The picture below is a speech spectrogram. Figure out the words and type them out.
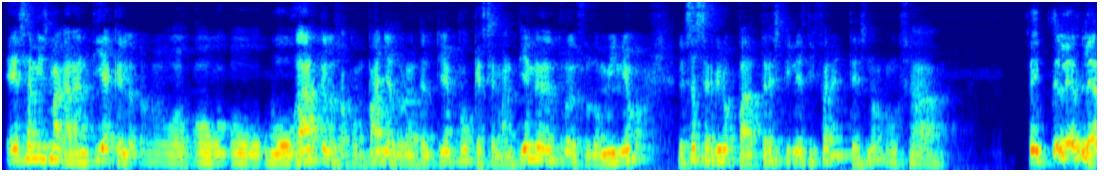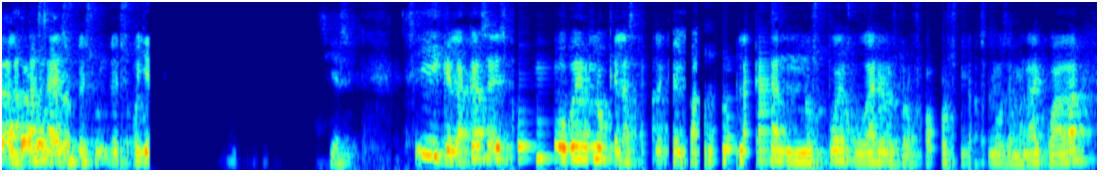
Esa misma garantía que, o, hogar que los acompaña durante el tiempo, que se mantiene dentro de su dominio, les ha servido para tres fines diferentes, ¿no? O sea, sí, le, la, tasa es, es, un, es, oye, así es. Sí, que la casa es como ver lo que, las, que el patrón de la casa nos puede jugar en nuestro favor si lo hacemos de manera adecuada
